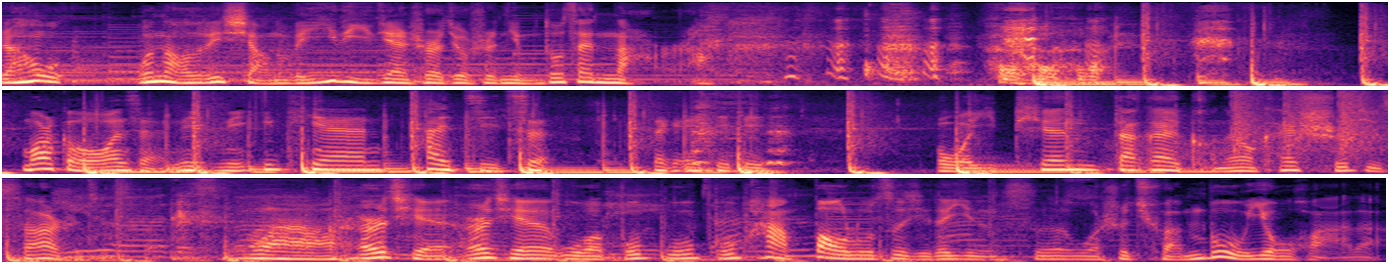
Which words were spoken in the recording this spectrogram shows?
然后我脑子里想的唯一的一件事就是你们都在哪儿啊？Marco，我问一下，你你一天开几次那个 APP？我一天大概可能要开十几次、二十几次，哇，而且而且我不不不怕暴露自己的隐私，我是全部右滑的。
